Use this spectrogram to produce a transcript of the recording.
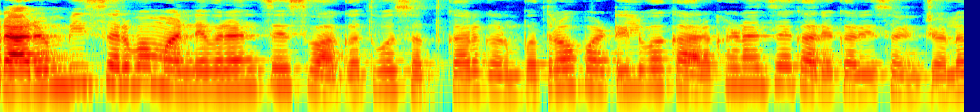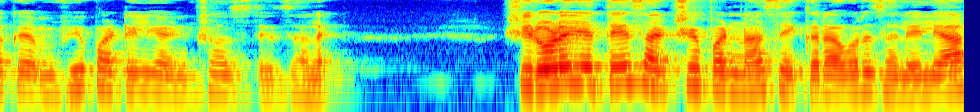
प्रारंभी सर्व मान्यवरांचे स्वागत व सत्कार गणपतराव पाटील व कारखान्याचे कार्यकारी संचालक एम व्ही पाटील यांच्या हस्ते झाले. शिरोळे येथे सातशे पन्नास एकरावर झालेल्या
